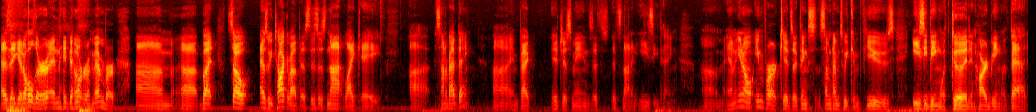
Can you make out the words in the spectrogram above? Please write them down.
as they get older and they don't remember. Um, uh, but so as we talk about this, this is not like a, uh, it's not a bad thing. Uh, in fact, it just means it's it's not an easy thing. Um, and you know, even for our kids, I think sometimes we confuse easy being with good and hard being with bad,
